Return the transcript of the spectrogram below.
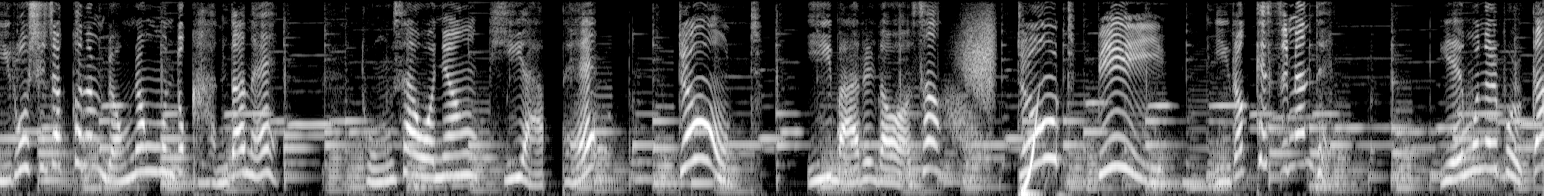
비로 시작하는 명령문도 간단해 동사 원형 be 앞에 don't 이 말을 넣어서 don't be 이렇게 쓰면 돼 예문을 볼까?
